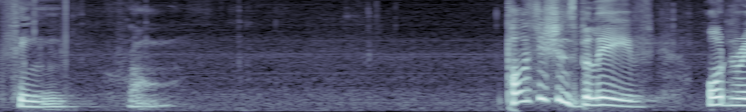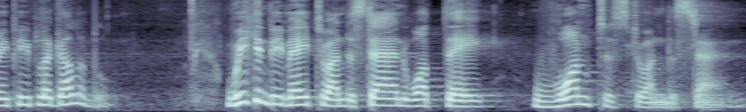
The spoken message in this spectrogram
thing wrong. Politicians believe ordinary people are gullible. We can be made to understand what they want us to understand.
